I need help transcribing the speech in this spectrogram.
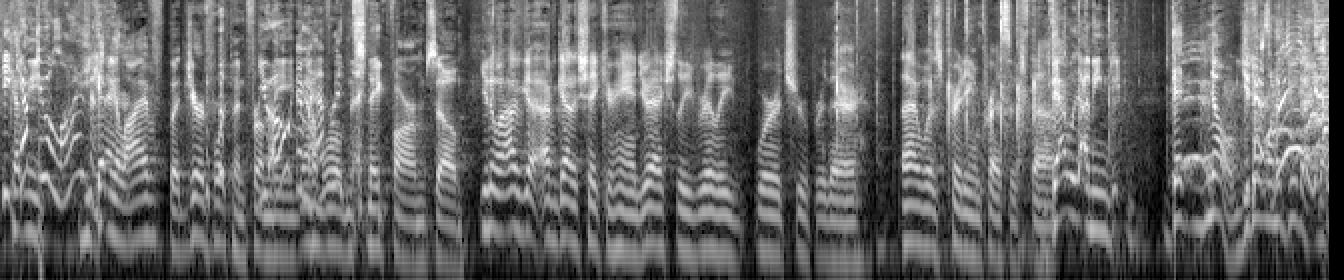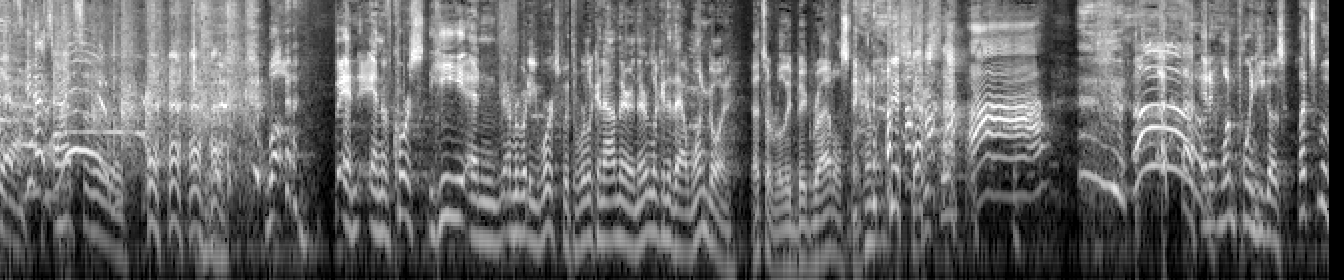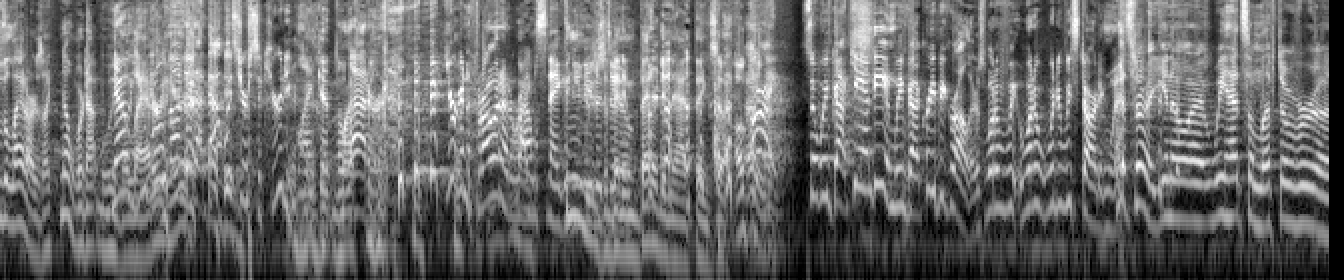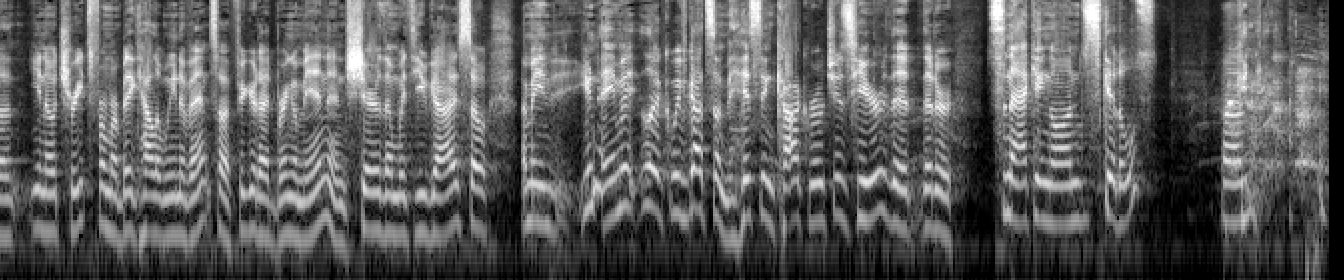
He kept me, you alive He in kept me alive, but Jared Forthman from the owe him Animal World and. Snake Farm. So, You know? I've got I've got to shake your hand. You actually really were a trooper there. That was pretty impressive stuff. that was. I mean. That, no, you don't want to do that. Yes, yeah, absolutely. Well, and and of course he and everybody he works with were looking down there and they're looking at that one going, "That's a really big rattlesnake." I'm like, seriously? And at one point he goes, "Let's move the ladder." I was like, "No, we're not moving No, the you ladder." held on to that. That was your security blanket, the My- ladder. You're going to throw it at a rattlesnake if you Fingers needed have to. been embedded in that thing. So okay. All right. So we've got candy and we've got creepy crawlers. What have we? What are, what are we starting with? That's right. You know, uh, we had some leftover, uh, you know, treats from our big Halloween event, so I figured I'd bring them in and share them with you guys. So, I mean, you name it. Look, we've got some hissing cockroaches here that, that are snacking on Skittles. Can, um,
